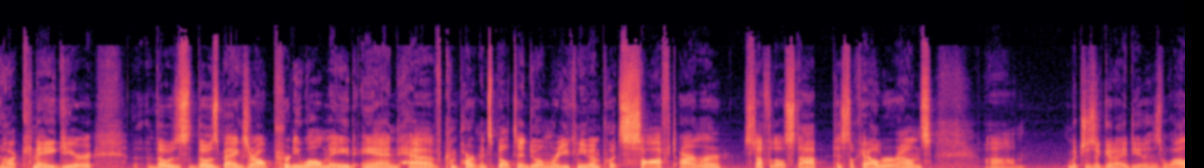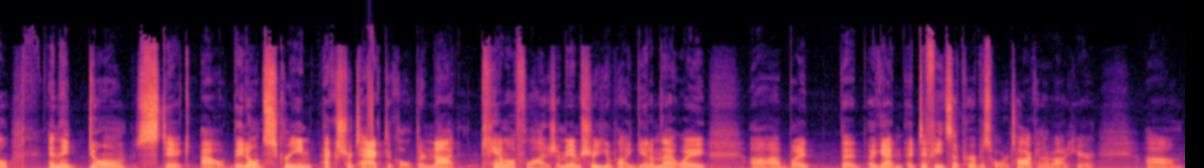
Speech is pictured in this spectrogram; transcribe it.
uh, gear, those those bags are all pretty well made and have compartments built into them where you can even put soft armor stuff that'll stop pistol caliber rounds. Um, which is a good idea as well. And they don't stick out. They don't scream extra tactical. They're not camouflage. I mean, I'm sure you could probably get them that way, uh, but that again it defeats the purpose of what we're talking about here. Um,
